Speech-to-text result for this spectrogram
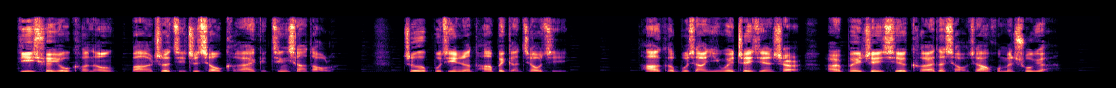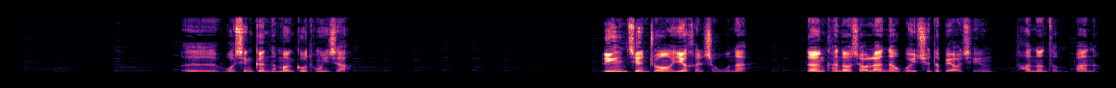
的确有可能把这几只小可爱给惊吓到了，这不禁让他倍感焦急。他可不想因为这件事儿而被这些可爱的小家伙们疏远。呃，我先跟他们沟通一下。林恩见状也很是无奈，但看到小兰那委屈的表情，他能怎么办呢？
